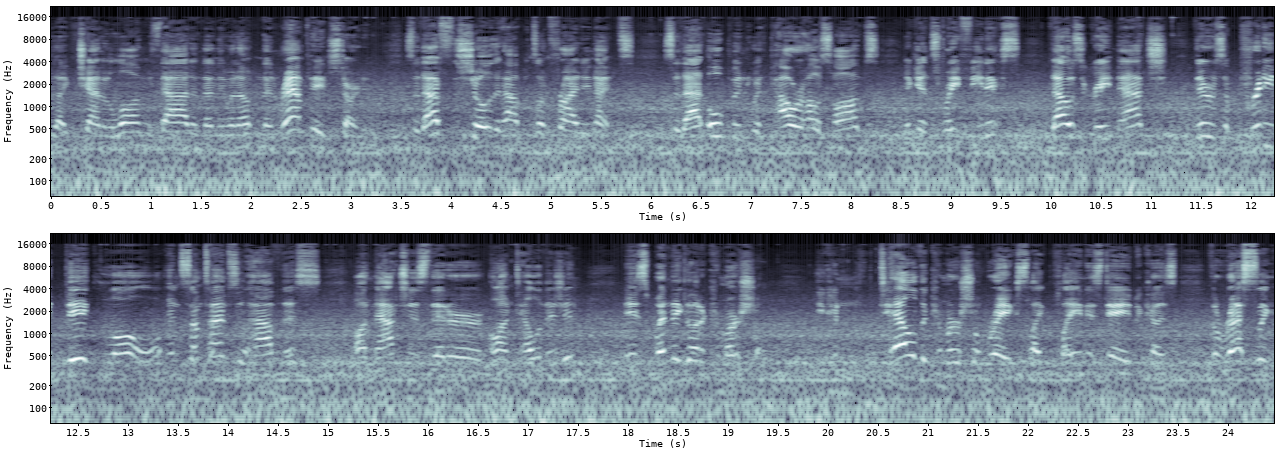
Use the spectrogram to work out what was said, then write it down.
like chanted along with that, and then they went out, and then Rampage started. So that's the show that happens on Friday nights. So that opened with Powerhouse Hobbs against Rey Fenix. That was a great match. There was a pretty big lull, and sometimes you'll have this on matches that are on television, is when they go to commercial. You can tell the commercial breaks like plain as day because the wrestling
